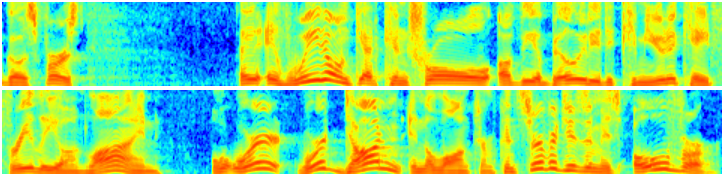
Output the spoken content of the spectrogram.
goes first if we don't get control of the ability to communicate freely online, we're we're done in the long term. Conservatism is over.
